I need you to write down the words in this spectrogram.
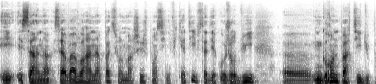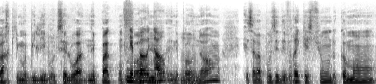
et et ça, un- ça va avoir un impact sur le marché, je pense, significatif. C'est-à-dire qu'aujourd'hui, euh, une grande partie du parc immobilier bruxellois n'est pas conforme N'est pas aux normes. et n'est pas aux normes. Et ça va poser des vraies questions de comment,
